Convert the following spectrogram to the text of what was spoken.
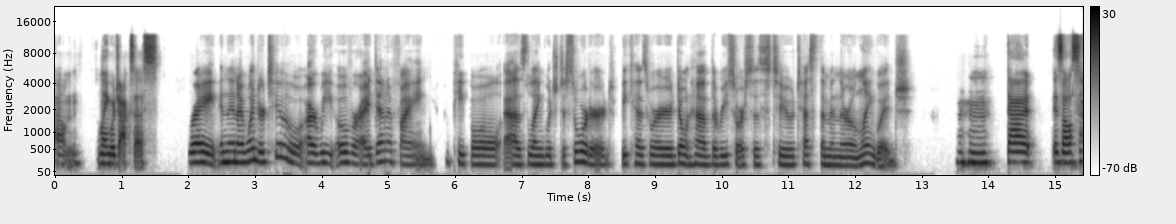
um, language access. Right. And then I wonder too, are we over identifying people as language disordered because we don't have the resources to test them in their own language? Mm-hmm. That is also,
